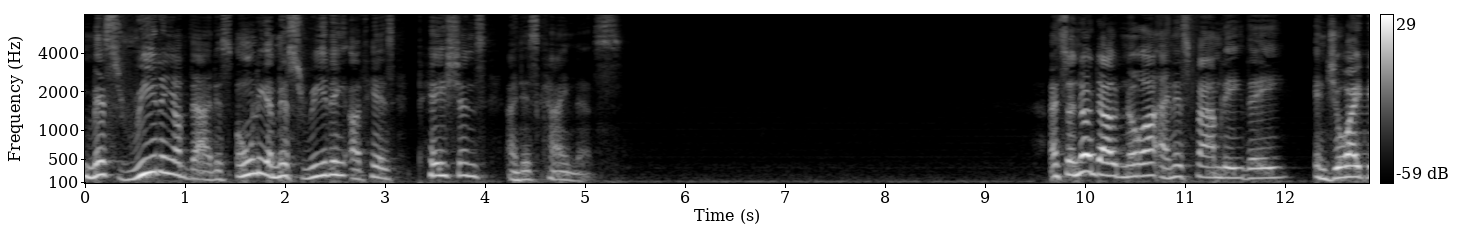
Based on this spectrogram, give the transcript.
misreading of that is only a misreading of his patience and his kindness. And so, no doubt, Noah and his family, they enjoyed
